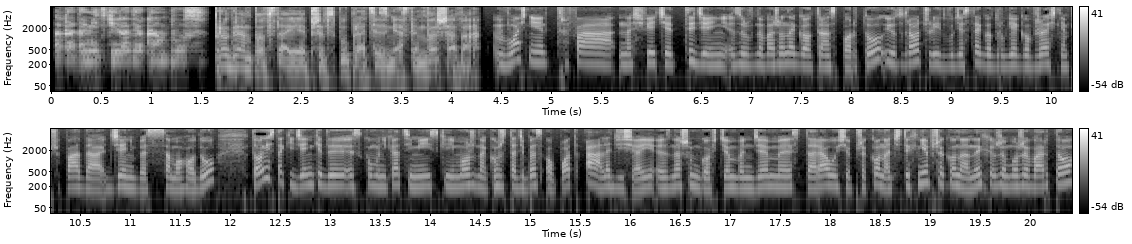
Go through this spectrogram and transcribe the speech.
Akademicki Radio Campus. Program powstaje przy współpracy z miastem Warszawa. Właśnie trwa na świecie Tydzień Zrównoważonego Transportu. Jutro, czyli 22 września, przypada Dzień bez samochodu. To jest taki dzień, kiedy z komunikacji miejskiej można korzystać bez opłat, ale dzisiaj z naszym gościem będziemy starały się przekonać tych nieprzekonanych, że może warto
